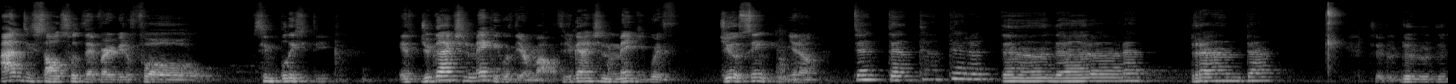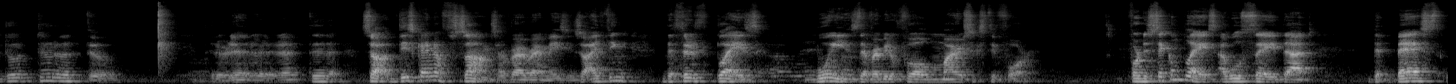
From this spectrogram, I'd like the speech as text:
and it's also the very beautiful simplicity. If you can actually make it with your mouth, you can actually make it with you singing, you know. So these kind of songs are very very amazing. So I think the third place wins the very beautiful Mario 64. For the second place, I will say that the best,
